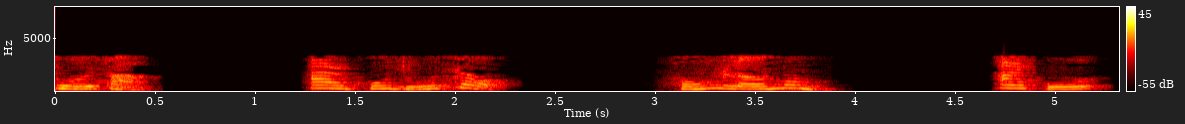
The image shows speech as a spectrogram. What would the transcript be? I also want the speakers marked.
Speaker 1: 播放二胡独奏红楼梦。二胡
